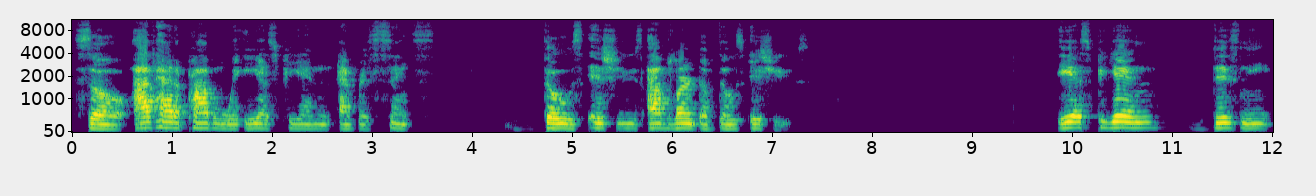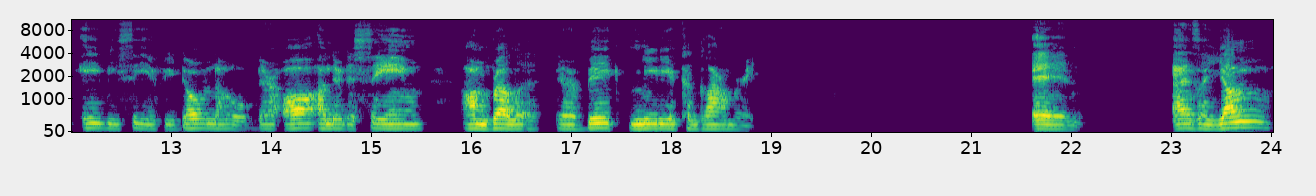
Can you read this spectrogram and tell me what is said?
So I've had a problem with ESPN ever since those issues. I've learned of those issues. ESPN, Disney, ABC, if you don't know, they're all under the same umbrella. They're a big media conglomerate. And as a young,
